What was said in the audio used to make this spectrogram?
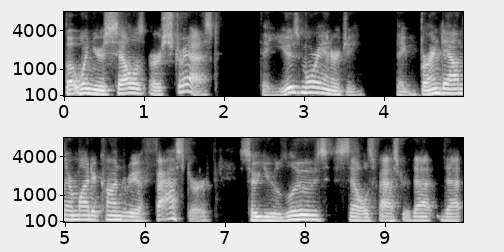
But when your cells are stressed, they use more energy, they burn down their mitochondria faster, so you lose cells faster. That, that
